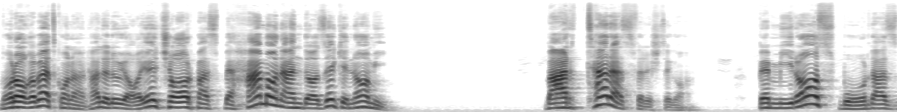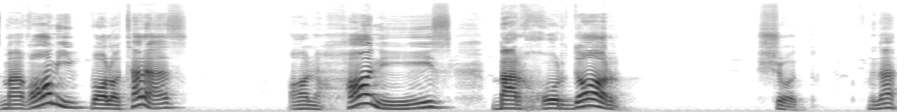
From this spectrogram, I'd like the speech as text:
مراقبت کنن. هللویا. آیه 4 پس به همان اندازه که نامی برتر از فرشتگان. به میراث برد از مقامی والاتر از آنها نیز برخوردار شد. نه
